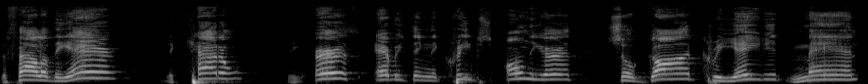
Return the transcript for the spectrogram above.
the fowl of the air, the cattle, the earth, everything that creeps on the earth, So God created man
